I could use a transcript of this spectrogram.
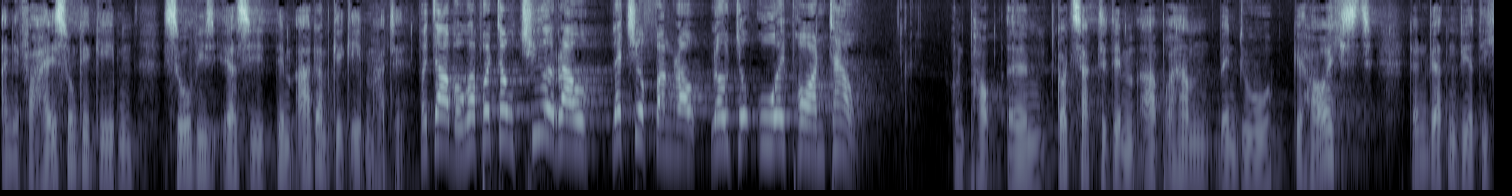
eine Verheißung gegeben, so wie er sie dem Adam gegeben hatte. พระเจ้าบอกว่าพระเจ้าเชื่อเราและเชื่อฟังเรา เราจะอวยพรเจ้า Und Paul, ähm, Gott sagte dem Abraham, wenn du gehorchst, dann werden wir dich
